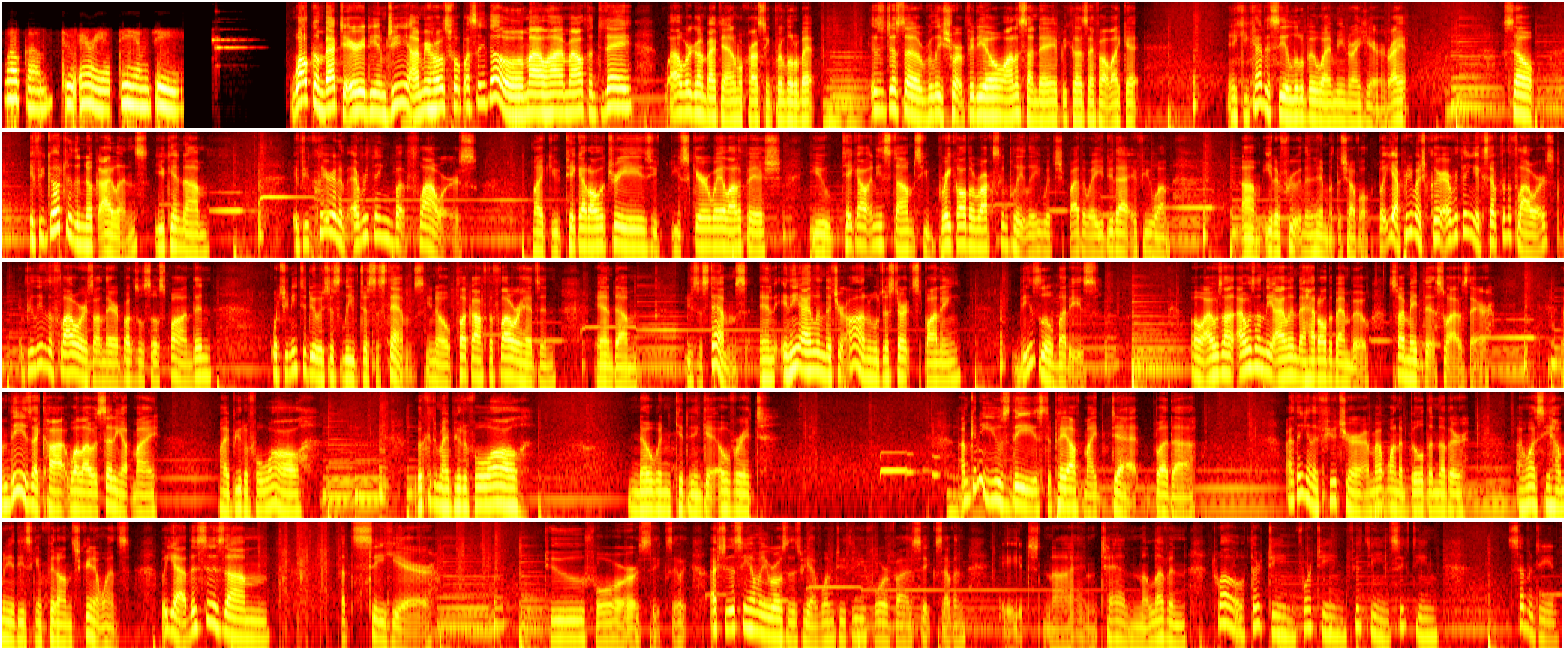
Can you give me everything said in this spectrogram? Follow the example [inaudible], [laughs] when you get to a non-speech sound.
Welcome to Area DMG. Welcome back to Area DMG. I'm your host, Philip though Mile High Mouth, and today, well, we're going back to Animal Crossing for a little bit. This is just a really short video on a Sunday because I felt like it. And you can kind of see a little bit what I mean right here, right? So, if you go to the Nook Islands, you can, um, if you clear it of everything but flowers, like you take out all the trees, you, you scare away a lot of fish, you take out any stumps, you break all the rocks completely, which, by the way, you do that if you um, um, eat a fruit and then hit him with the shovel. But yeah, pretty much clear everything except for the flowers. If you leave the flowers on there, bugs will still spawn. Then what you need to do is just leave just the stems. You know, pluck off the flower heads and and um, use the stems. And any island that you're on will just start spawning these little buddies. Oh, I was on I was on the island that had all the bamboo, so I made this while I was there. And these I caught while I was setting up my my beautiful wall. Look at my beautiful wall. No one can get over it. I'm gonna use these to pay off my debt, but uh, I think in the future I might want to build another. I want to see how many of these can fit on the screen at once. But yeah, this is um, let's see here. Two, four, six, eight. Actually, let's see how many rows of this we have. One, two, three, four, five, six, seven, eight, nine, ten, eleven, twelve, thirteen, fourteen, fifteen, sixteen, seventeen.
